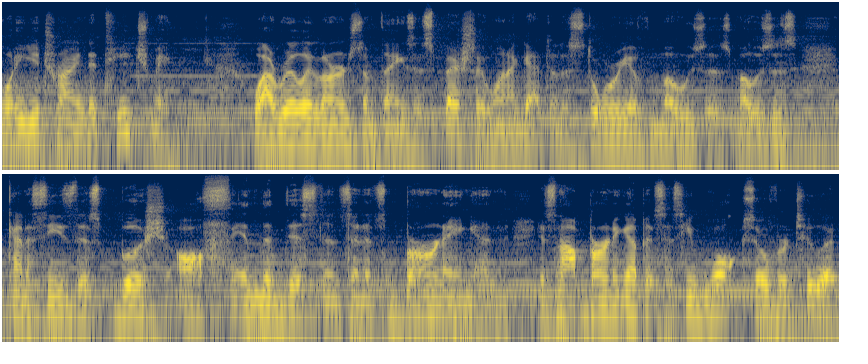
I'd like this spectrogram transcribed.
what are you trying to teach me? Well, I really learned some things, especially when I got to the story of Moses. Moses kind of sees this bush off in the distance and it's burning and it's not burning up. It says he walks over to it.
